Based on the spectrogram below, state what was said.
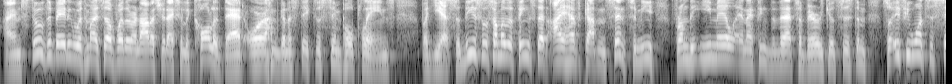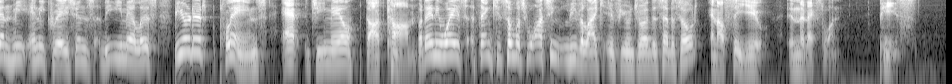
I am still debating with myself whether or not I should actually call it that, or I'm gonna stick to simple planes. But yes, so these are some of the things that I have gotten sent to me from the email, and I think that that's a very good system. So if you want to send me any creations, the email is beardedplanes at gmail.com. But anyways, thank you so much for watching. Leave a like if you enjoyed this episode, and I'll see you in the next one. Peace.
